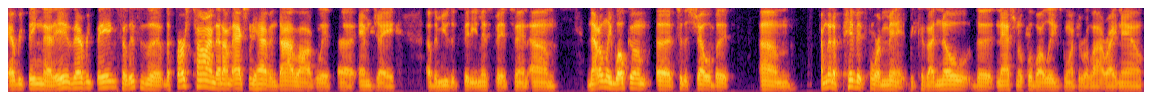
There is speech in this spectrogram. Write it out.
everything that is everything. So this is a, the first time that I'm actually having dialogue with uh, MJ of the Music City Misfits, and um, not only welcome uh, to the show, but um, I'm going to pivot for a minute because I know the National Football League is going through a lot right now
